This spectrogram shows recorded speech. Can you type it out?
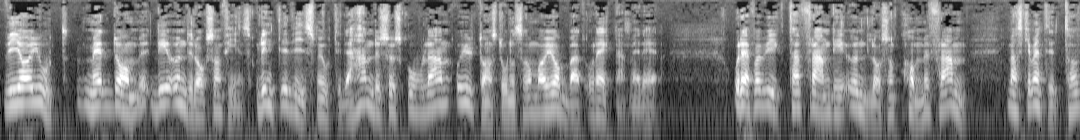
Vi har gjort med dem, det underlag som finns, och det är inte vi som har gjort det, det är Handelshögskolan och utomstående som har jobbat och räknat med det här. Och därför har vi tagit fram det underlag som kommer fram. Man ska väl inte ta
